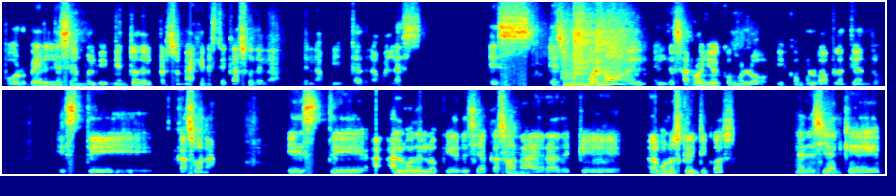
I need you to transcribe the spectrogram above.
por ver el desenvolvimiento del personaje, en este caso de la, de la abuelita, de la abuela. es, es muy bueno el, desarrollo y cómo lo, y cómo lo va planteando este Casona. Este, algo de lo que decía Casona era de que algunos críticos le decían que,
